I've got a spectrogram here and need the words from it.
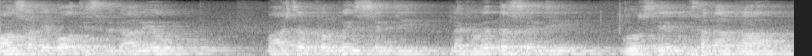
ਔਰ ਸਾਡੇ ਬਹੁਤ ਹੀ ਸਤਿਕਾਰਯੋਗ ਮਾਸਟਰ ਕੁਲਵੀਰ ਸਿੰਘ ਜੀ, ਲਖਵਿੰਦਰ ਸਿੰਘ ਜੀ, ਗੁਰਸੇਵਕ ਸਾਡਾ ਭਰਾ।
